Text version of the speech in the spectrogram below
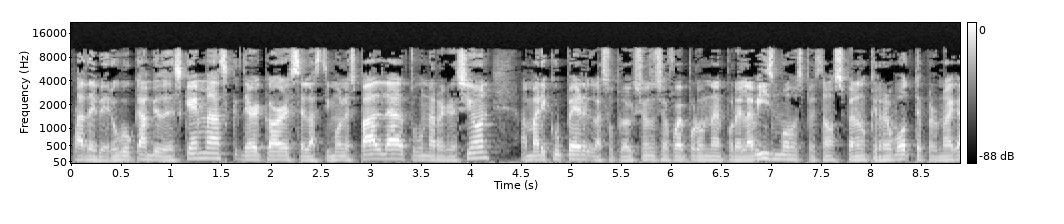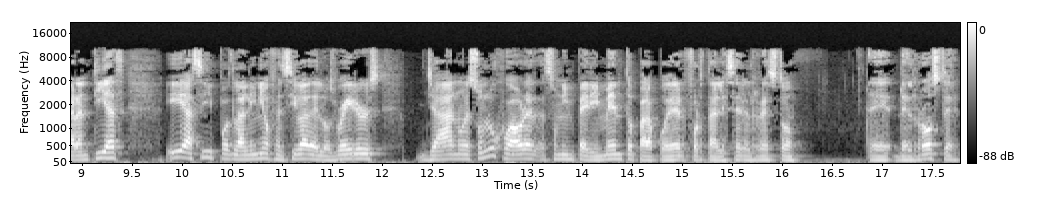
a deber. Hubo cambio de esquemas, Derek Carr se lastimó la espalda, tuvo una regresión, a Mari Cooper la su producción se fue por, una, por el abismo, estamos esperando que rebote, pero no hay garantías, y así pues la línea ofensiva de los Raiders ya no es un lujo, ahora es un impedimento para poder fortalecer el resto eh, del roster.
